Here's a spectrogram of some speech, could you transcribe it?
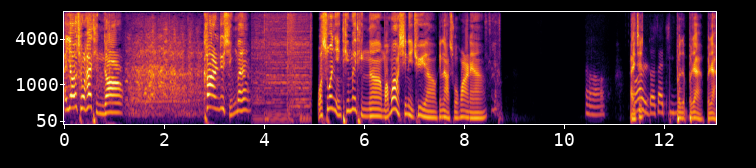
哎，要求还挺高，看着就行呗。我说你听没听啊？往不往心里去呀？我跟你俩说话呢。呃，哎，这在听，不是不是不是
